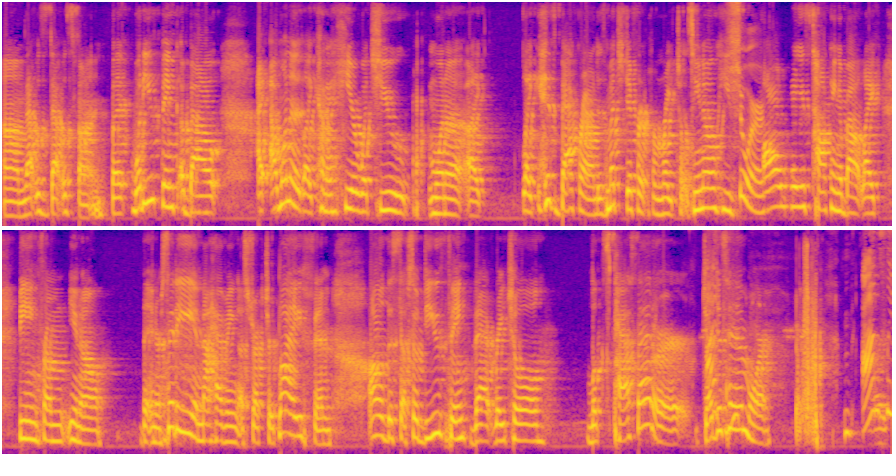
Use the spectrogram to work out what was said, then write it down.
um that was that was fun. But what do you think about I, I wanna like kind of hear what you wanna like like his background is much different from Rachel's. You know, he's Sure. always talking about like being from, you know, the inner city and not having a structured life and all of this stuff. So do you think that Rachel looks past that or judges him or Honestly,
